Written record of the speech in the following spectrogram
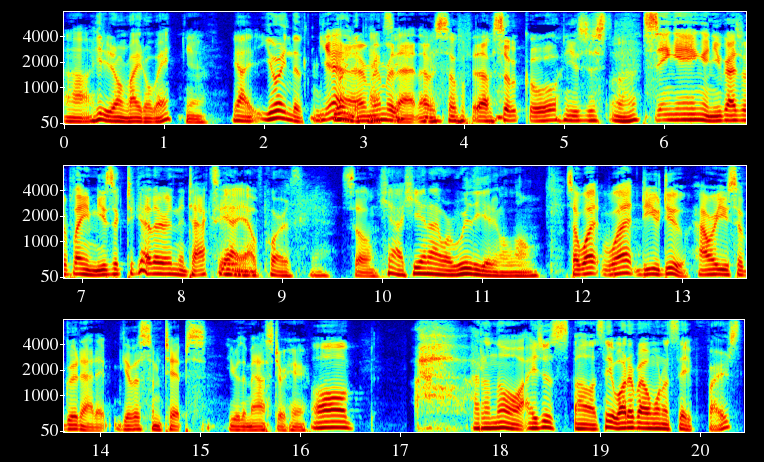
uh, hit it on right away. Yeah. Yeah. You're in the, you're in Yeah, the I remember taxi. that. That was so that was so cool. He was just Uh-huh. singing, and you guys were playing music together in the taxi. Yeah, yeah, of course. Yeah. So, Yeah, he and I were really getting along. so what what do you do? How are you so good at it? Give us some tips. You're the master here. Uh, I don't know. I just uh, say whatever I want to say first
